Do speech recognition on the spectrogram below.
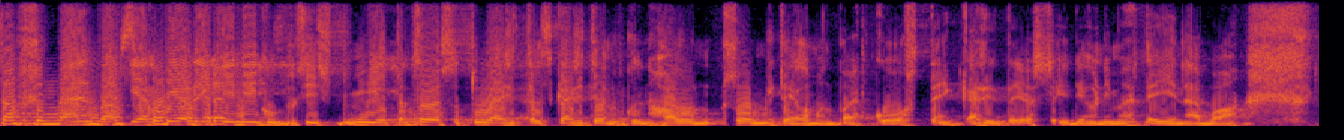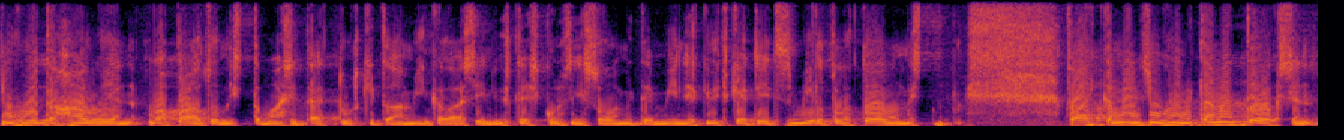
Tämän takia tietenkin, niin kuin, siis Milpa tuossa tulee sitten tällaista käsitelmä kuin halun sommitelman tai koosteen käsite, jossa idea on nimenomaan, että ei enää vaan juhlita halujen vapautumista, vaan sitä, että tutkitaan minkälaisiin yhteiskunnallisiin solmitemiin ja kytkeytyy itse asiassa Milpalla toivomista. Vaikka me nyt juhlamme tämän teoksen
